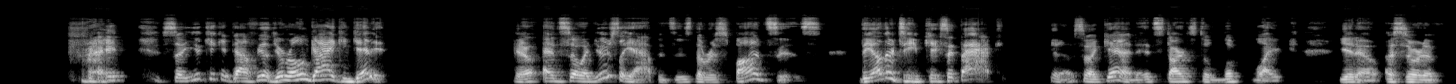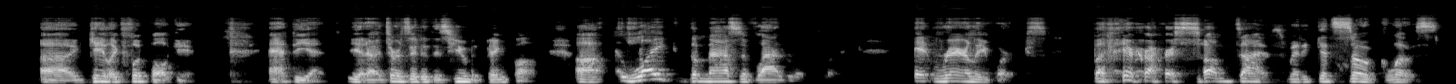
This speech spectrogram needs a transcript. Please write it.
right? So you kick it downfield, your own guy can get it. You know, and so what usually happens is the response is the other team kicks it back. You know, so again, it starts to look like, you know, a sort of uh, Gaelic football game at the end. You know, it turns into this human ping pong. Uh, like the massive lateral play, it rarely works, but there are some times when it gets so close.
